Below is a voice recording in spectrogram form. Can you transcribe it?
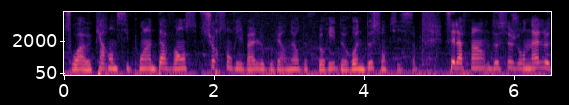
soit euh, 46 points d'avance sur son rival, le gouverneur de Floride, Ron DeSantis. C'est la fin de ce journal.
